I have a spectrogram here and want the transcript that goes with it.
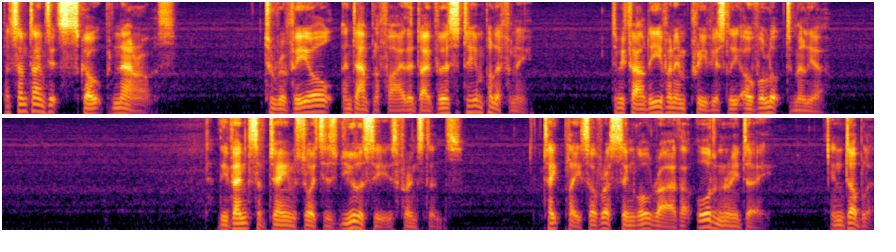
But sometimes its scope narrows to reveal and amplify the diversity and polyphony to be found even in previously overlooked milieu. The events of James Joyce's Ulysses, for instance, take place over a single rather ordinary day in Dublin.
